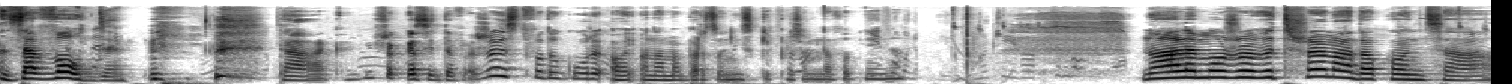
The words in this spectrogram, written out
Zawody. tak. I przy okazji towarzystwo do góry. Oj, ona ma bardzo niski poziom nawodnienia. No ale może wytrzyma do końca.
